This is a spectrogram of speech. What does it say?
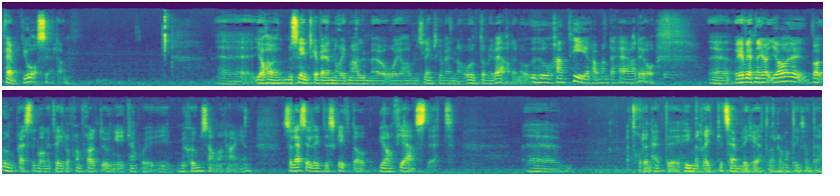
50 år sedan. Eh, Jag har muslimska vänner i Malmö och jag har muslimska vänner runt om i världen. Och hur hanterar man det här då? Eh, och jag vet när jag, jag var ung präst en gång i tiden, framförallt ung i, kanske i missionssammanhangen, så läste jag lite skrift av Björn Fjärstedt. Eh, jag tror den hette Himmelrikets hemligheter eller någonting sånt där.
